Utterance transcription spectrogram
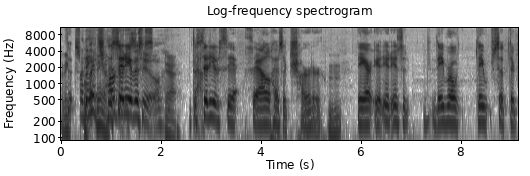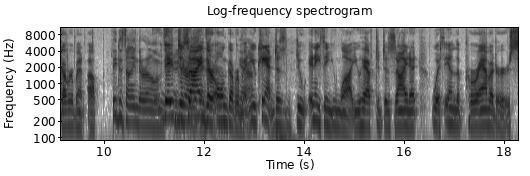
I think Oh, they have The city of charters, too. yeah, The Yeah. city of Seattle has a charter. Mm-hmm. They are. It, it is. A, they wrote. They set their government up They designed their own. They've choose your own designed their own government. Yeah. You can't just do anything you want. You have to design it within the parameters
